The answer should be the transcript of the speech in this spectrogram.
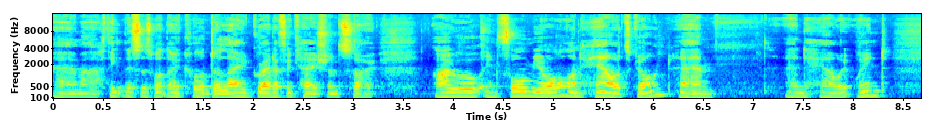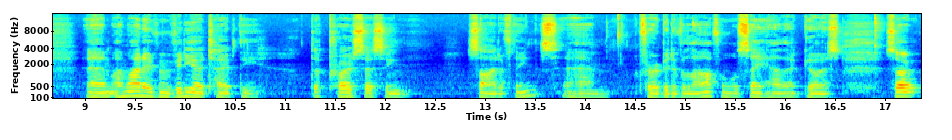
Um, I think this is what they call delayed gratification. So I will inform you all on how it's gone um, and how it went. Um, I might even videotape the the processing side of things um, for a bit of a laugh, and we'll see how that goes. So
